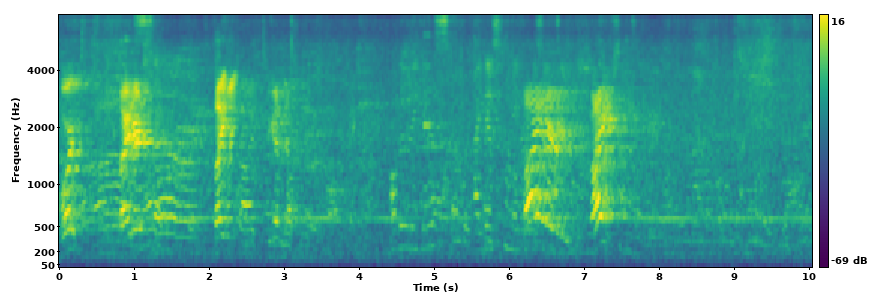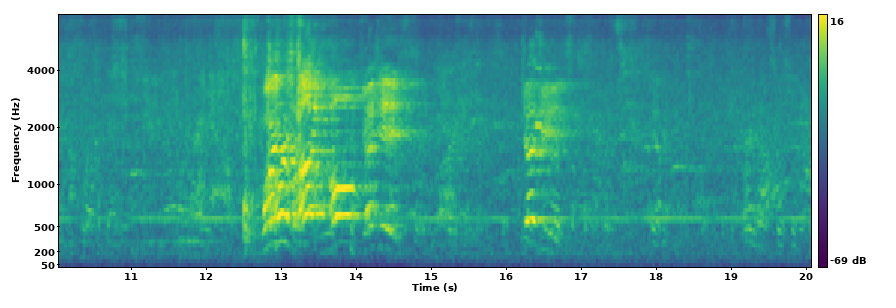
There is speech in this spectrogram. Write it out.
Court? Fighters? So, Fight. although I guess, I guess 20 Fighters. Fight. Fight. Halt. Judges? Judges. Point.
